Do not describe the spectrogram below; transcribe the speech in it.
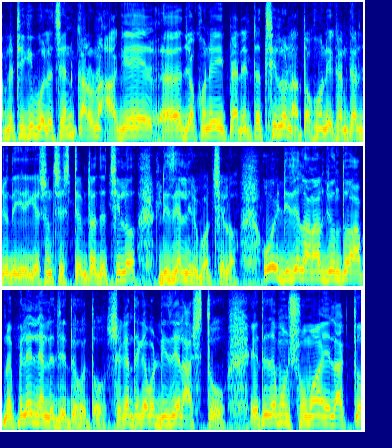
আপনি ঠিকই বলেছেন কারণ আগে যখন এই প্যানেলটা ছিল না তখন এখানকার যদি ইরিগেশন সিস্টেমটা যে ছিল ডিজেল নির্ভর ছিল। ওই ডিজেল আনার জন্য তো আপনার প্লেন ল্যান্ডে যেতে হতো। সেখান থেকে আবার ডিজেল আসতো। এতে যেমন সময় লাগতো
